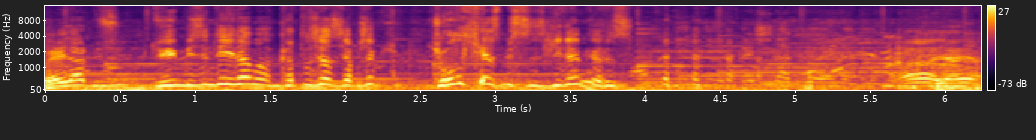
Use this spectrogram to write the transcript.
Beyler bizim, düğün bizim değil ama katılacağız. Yapacak yolu kesmişsiniz gidemiyoruz. 5 dakika öyle. Ha ya ya.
